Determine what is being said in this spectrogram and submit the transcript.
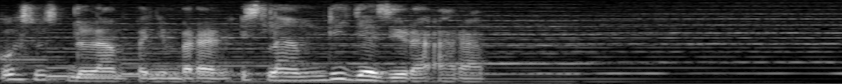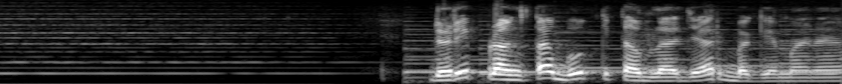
khusus dalam penyebaran Islam di Jazirah Arab. Dari Perang Tabuk kita belajar bagaimana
